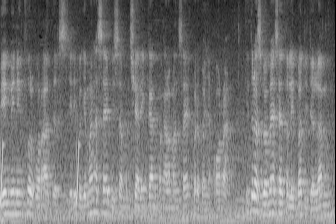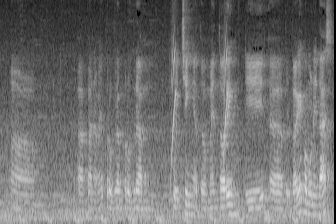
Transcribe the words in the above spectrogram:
being meaningful for others. Jadi bagaimana saya bisa men-sharingkan pengalaman saya kepada banyak orang. Itulah sebabnya saya terlibat di dalam eh, apa namanya program-program coaching atau mentoring di eh, berbagai komunitas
